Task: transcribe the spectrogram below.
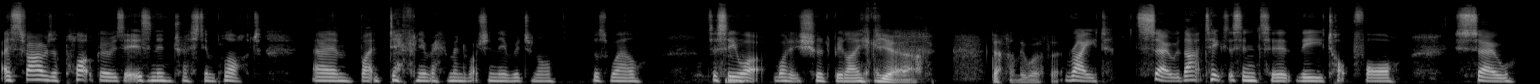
as far as a plot goes, it is an interesting plot. Um, but I definitely recommend watching the original as well to see what what it should be like. Yeah. Definitely worth it. Right. So that takes us into the top four. So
